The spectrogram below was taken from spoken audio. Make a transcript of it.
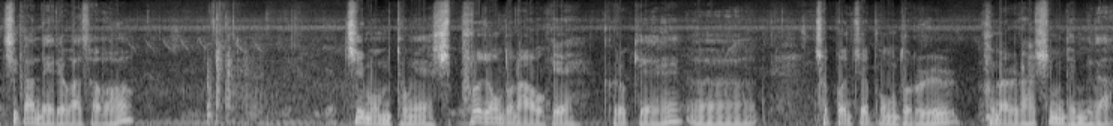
찌가 내려가서 찌 몸통에 10% 정도 나오게 그렇게 어, 첫 번째 봉도를 분할을 하시면 됩니다.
